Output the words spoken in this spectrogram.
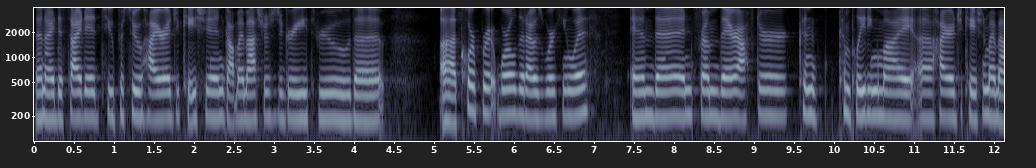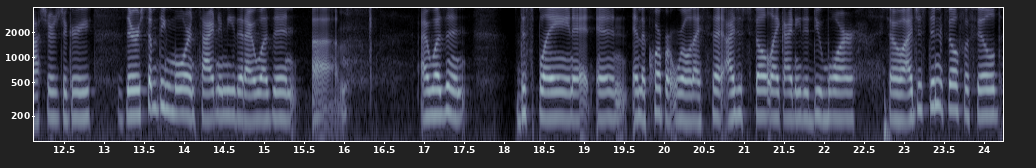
Then I decided to pursue higher education, got my master's degree through the uh, corporate world that I was working with. And then from there, after completing my uh, higher education, my master's degree, there was something more inside of me that I wasn't, um, I wasn't displaying it in, in the corporate world. I said I just felt like I needed to do more. So I just didn't feel fulfilled.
